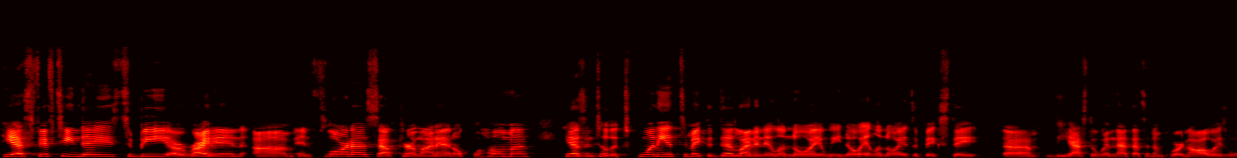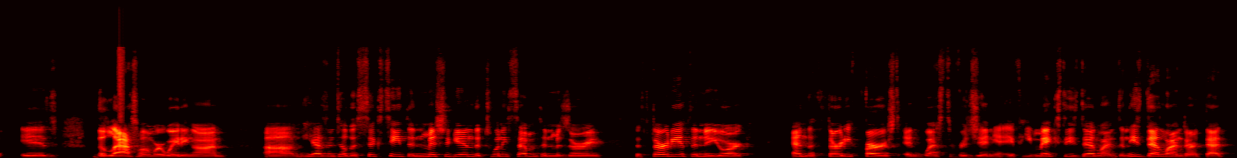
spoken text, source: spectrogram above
he has 15 days to be a write in um, in Florida, South Carolina, and Oklahoma. He has until the 20th to make the deadline in Illinois, and we know Illinois is a big state um, he has to win that. That's an important. Always is the last one we're waiting on. Um, he has until the 16th in Michigan, the 27th in Missouri, the 30th in New York, and the 31st in West Virginia. If he makes these deadlines, and these deadlines aren't that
